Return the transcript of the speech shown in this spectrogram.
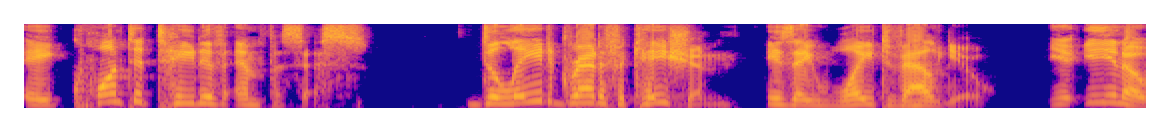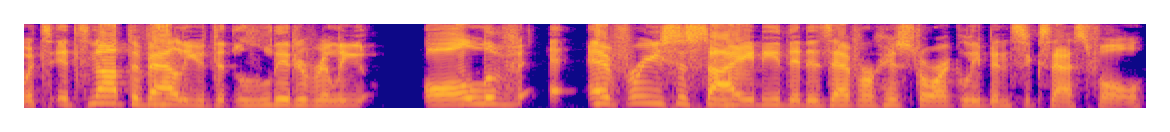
a quantitative emphasis. Delayed gratification is a white value. You, you know, it's it's not the value that literally all of every society that has ever historically been successful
